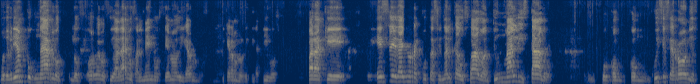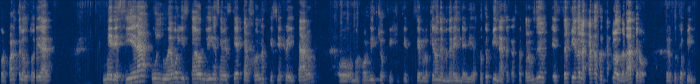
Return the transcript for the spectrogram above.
o deberían pugnar los, los órganos ciudadanos al menos, ya no digamos, dijéramos los legislativos, para que ese daño reputacional causado ante un mal listado, con, juicios erróneos por parte de la autoridad, mereciera un nuevo listado donde digan, ¿sabes qué? Personas que sí acreditaron, o, mejor dicho, que, se bloquearon de manera indebida. ¿Tú qué opinas al? Estoy pidiendo la carta a Santa Claus, ¿verdad? Pero, pero ¿tú qué opinas?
